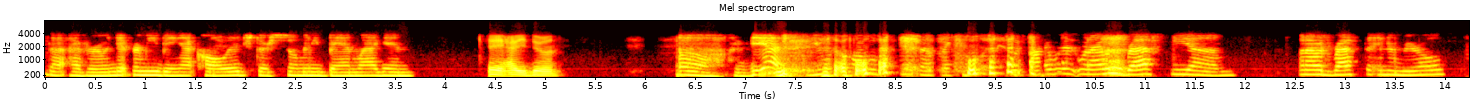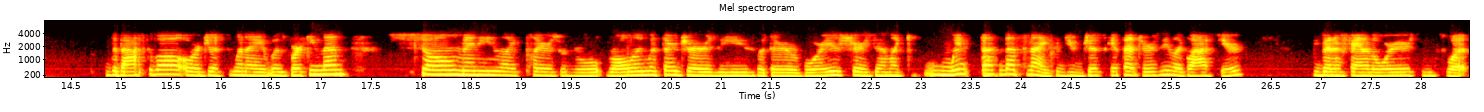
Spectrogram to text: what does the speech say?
that have ruined it for me being at college. There's so many bandwagon. Hey, how you doing? Oh, yes, you would probably that. Like when I was when I would ref the um when I would ref the intramurals, the basketball, or just when I was working them, so many like players would roll, roll in with their jerseys, with their Warriors jersey. I'm like, when that that's nice. Did you just get that jersey like last year? You've been a fan of the Warriors since what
